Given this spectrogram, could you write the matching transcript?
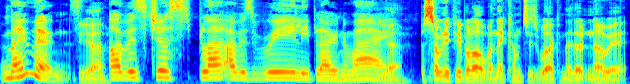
moments. Yeah. I was just blown. I was really blown away. Yeah. But so many people are when they come to his work and they don't know it.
